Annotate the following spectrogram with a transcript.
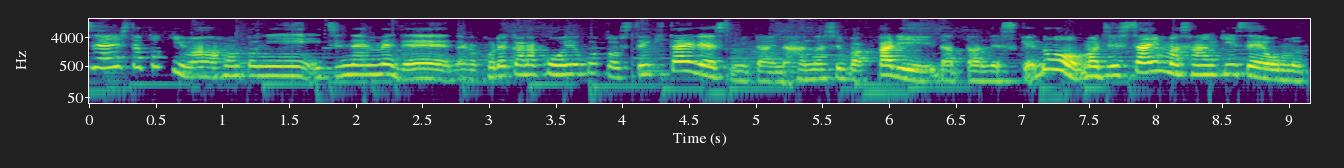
出演した時は本当に1年目でなんかこれからこういうことをしていきたいですみたいな話ばっかりだったんですけど、まあ、実際今3期生を迎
